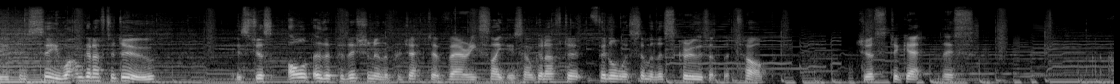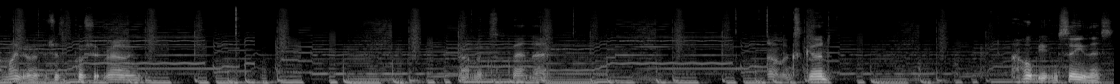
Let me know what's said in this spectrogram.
So you can see what I'm going to have to do is just alter the position of the projector very slightly. So I'm going to have to fiddle with some of the screws at the top just to get this I might just push it round. That looks better. That looks good. I hope you can see this.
